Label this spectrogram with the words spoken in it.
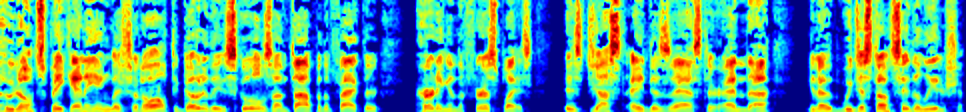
who don't speak any English at all to go to these schools on top of the fact they're hurting in the first place is just a disaster. And, uh, you know, we just don't see the leadership.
